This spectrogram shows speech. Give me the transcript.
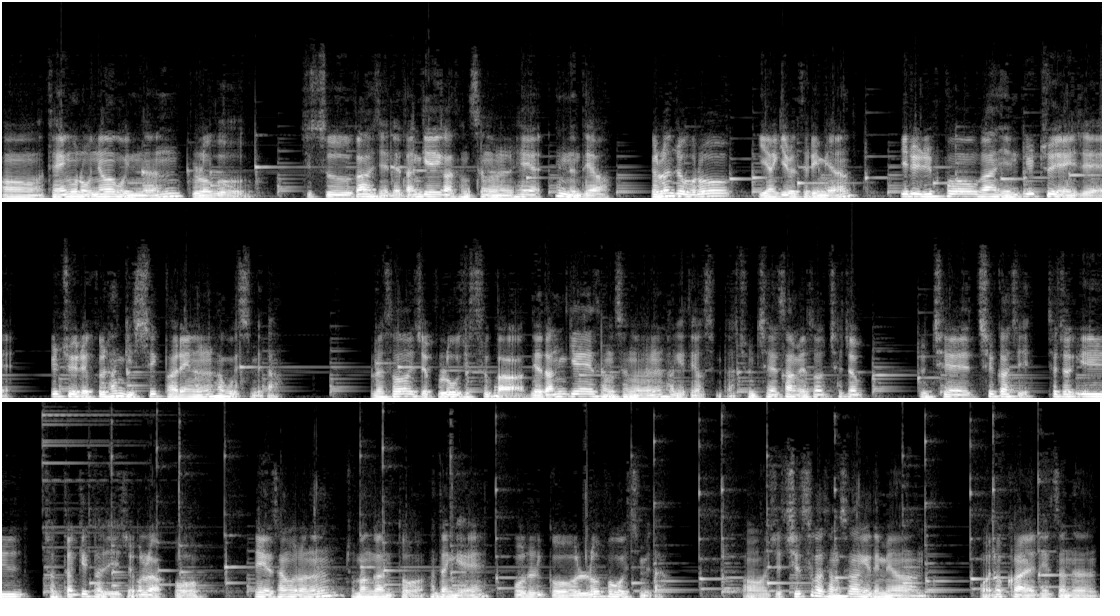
어, 대행으로 운영하고 있는 블로그 지수가 이제 4단계가 상승을 해- 했는데요. 결론적으로 이야기를 드리면 1일 1포가 아닌 일주일에 이제 일주일에 글 한 개씩 발행을 하고 있습니다. 그래서 이제 블로그 지수가 4단계 상승을 하게 되었습니다. 준체 3에서 최적 준체 7까지 최적 1 전 단계까지 이제 올라왔고 제 예상으로는 조만간 또 한 단계 오를 걸로 보고 있습니다. 어, 이제 지수가 상승하게 되면 뭐 효과에 대해서는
